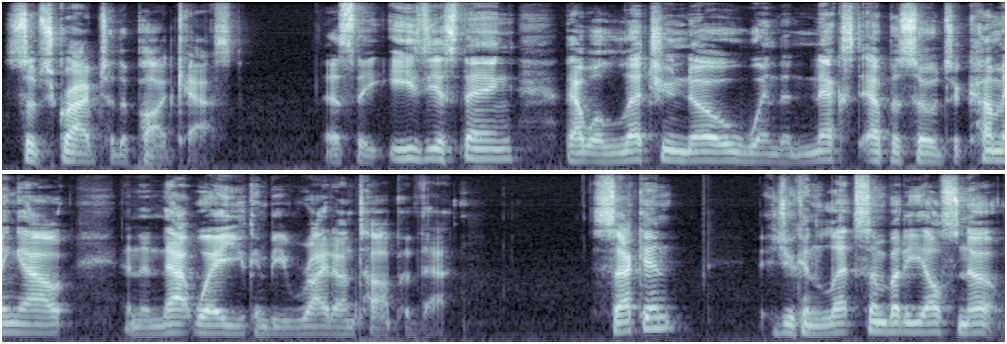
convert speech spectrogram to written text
subscribe to the podcast. That's the easiest thing that will let you know when the next episodes are coming out, and then that way you can be right on top of that. Second, is you can let somebody else know.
